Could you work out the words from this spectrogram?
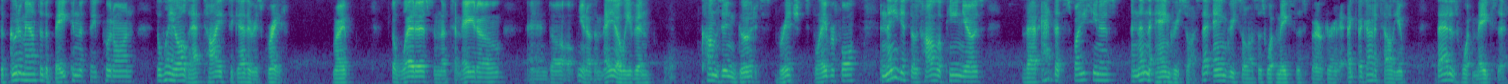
the good amount of the bacon that they put on, the way all that ties together is great, right? The lettuce and the tomato and, uh, you know, the mayo even comes in good. It's rich, it's flavorful. And then you get those jalapenos that add that spiciness and then the angry sauce. That angry sauce is what makes this burger. I, I gotta tell you, that is what makes it.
